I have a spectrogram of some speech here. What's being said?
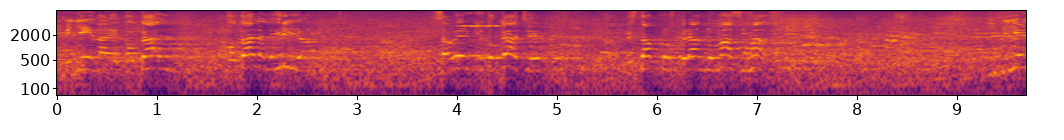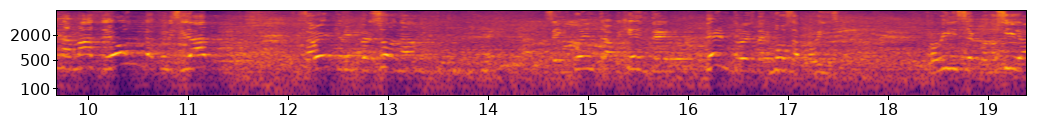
Y me llena de total, total alegría saber que Tocache está prosperando más y más. Y me llena más de honda felicidad saber que mi persona se encuentra vigente dentro de esta hermosa provincia. Provincia conocida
